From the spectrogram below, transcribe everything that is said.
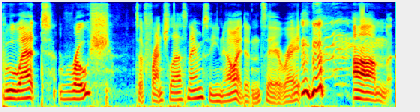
Bouet Roche. It's a French last name, so you know I didn't say it right. um,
